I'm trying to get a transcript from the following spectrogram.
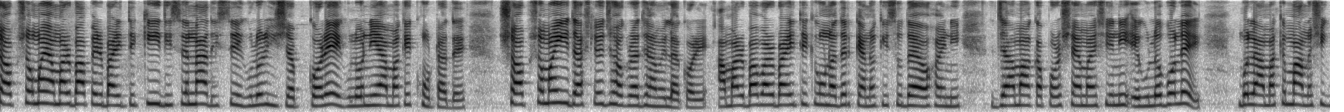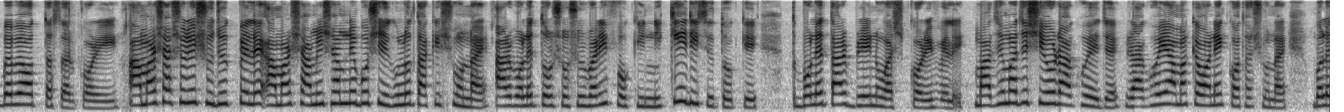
সব সময় আমার বাপের বাড়িতে কি দিছে, না দিছে, এগুলোর হিসাব করে, এগুলো নিয়ে আমাকে খোঁটা দেয়। সব সময় ঈদ আসলে ঝগড়া, ঝামেলা করে। আমার বাবার বাড়ি থেকে ওনাদের কেন কিছু দেওয়া হয়নি? জামা, কাপড় শ্যামাইসিনি এগুলো বলে বলে আমাকে মানসিকভাবে অত্যাচার করে। আমার শাশুড়ি সুযোগ পেলে আমার স্বামীর সামনে বসে এগুলো তাকে শোনায় আর বলে, তোর শ্বশুরবাড়ি ফকিরনি কি দিছে তোকে? বলে, তার ব্রেন ওয়াশ করে ফেলে। মাঝে মাঝে সেও রাগ হয়ে যায়, রাগ হয়ে আমাকে অনেক কথা শোনায়। বলে,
